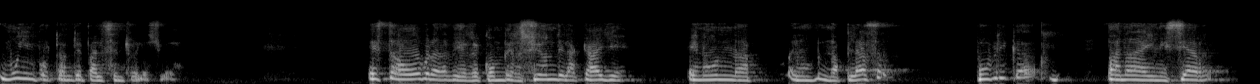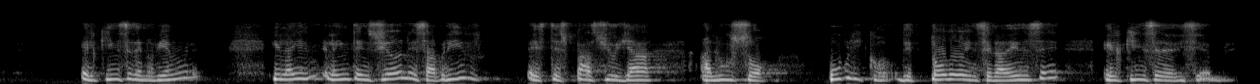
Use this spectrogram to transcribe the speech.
muy importante para el centro de la ciudad. Esta obra de reconversión de la calle en una, en una plaza pública, van a iniciar el 15 de noviembre y la, intención es abrir este espacio ya al uso público de todo ensenadense el 15 de diciembre.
